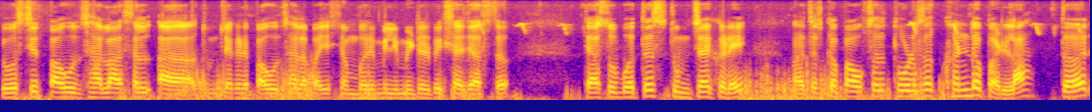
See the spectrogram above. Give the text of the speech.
व्यवस्थित पाऊस झाला असेल तुमच्याकडे पाऊस झाला पाहिजे शंभर मिलीमीटरपेक्षा जास्त. त्यासोबतच तुमच्याकडे जर का पावसाचा थोडासा खंड पडला तर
